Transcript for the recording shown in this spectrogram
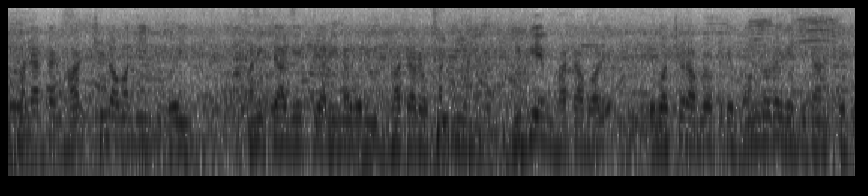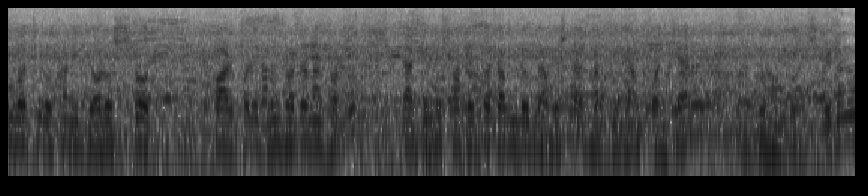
এখানে একটা ঘাট ছিল আমাদের ওই খানিকটা আগে পিয়ারিনগর ইট ভাটার ওখানে জিবিএম ভাটা বলে। এবছর আমরা ওটাকে বন্ধ রেখেছি কারণ প্রতি বছর ওখানে জলস্রোত হওয়ার ফলে দুর্ঘটনা ঘটে। তার জন্য সতর্কতামূলক ব্যবস্থা ঘাটতি গ্রাম পঞ্চায়েত ওরা গ্রহণ করেছে। এখানেও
